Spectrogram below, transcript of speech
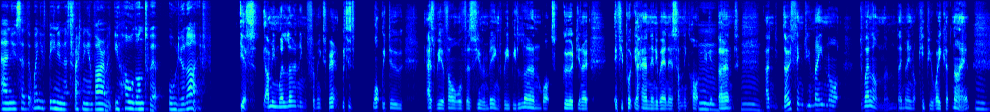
and you said that when you've been in a threatening environment, you hold on to it all your life. Yes, I mean we're learning from experience, which is what we do as we evolve as human beings, we, we learn what's good. You know, if you put your hand anywhere near something hot, mm. you get mm, burnt. Mm. And those things, you may not dwell on them. They may not keep you awake at night, mm.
